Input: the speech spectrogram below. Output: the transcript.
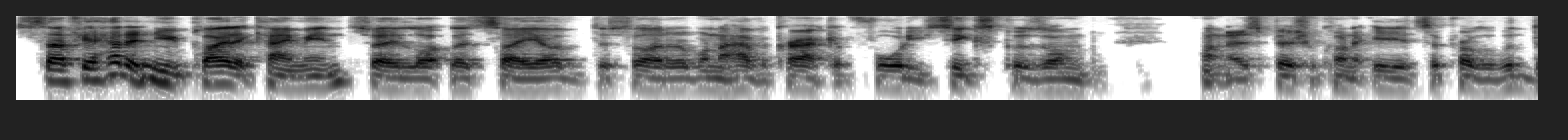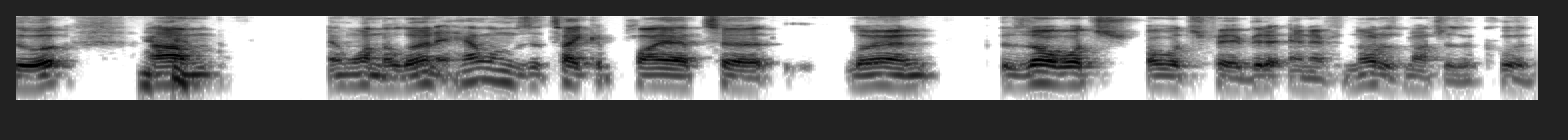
So if you had a new player that came in, so like let's say I've decided I want to have a crack at 46 because I'm I don't know special kind of idiots that probably would do it, um, and want to learn it. How long does it take a player to learn because I watch I watch a fair bit of NF, not as much as I could,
